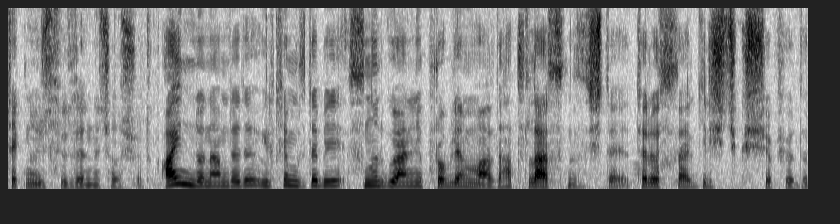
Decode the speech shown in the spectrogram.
teknolojisi üzerine çalışıyorduk. Aynı dönemde de ülkemizde bir sınır güvenliği problemi vardı. Hatırlarsınız işte teröristler giriş çıkış yapıyordu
